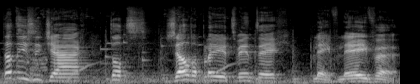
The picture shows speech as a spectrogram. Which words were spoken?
Dat is het jaar dat Zelda Player 20 bleef leven.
